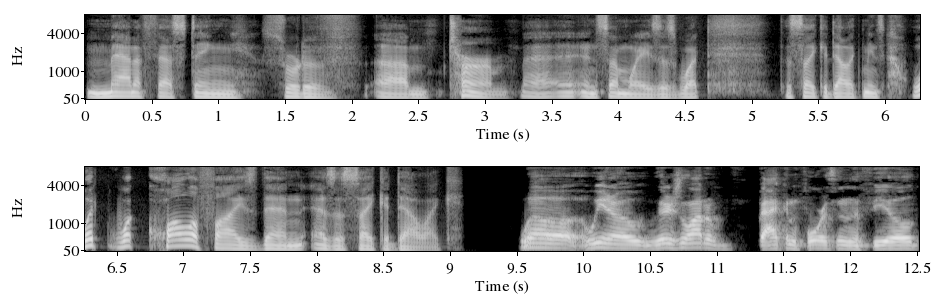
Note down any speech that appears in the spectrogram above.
manifesting sort of um, term uh, in some ways is what the psychedelic means. What what qualifies then as a psychedelic? Well, you know, there's a lot of back and forth in the field.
